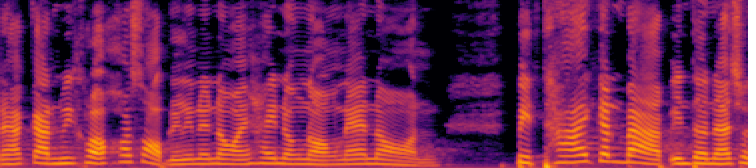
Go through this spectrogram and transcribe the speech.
นะคะการวิเคราะห์ข้อสอบเล็กๆน้อยๆให้น้องๆ แน่นอน ปิดท้ายกันแบบ international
